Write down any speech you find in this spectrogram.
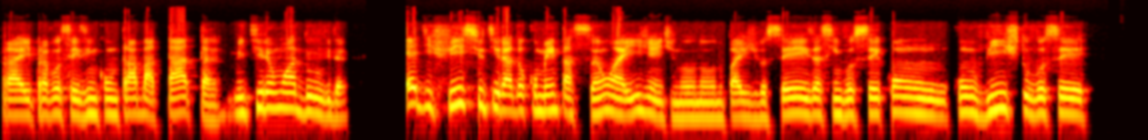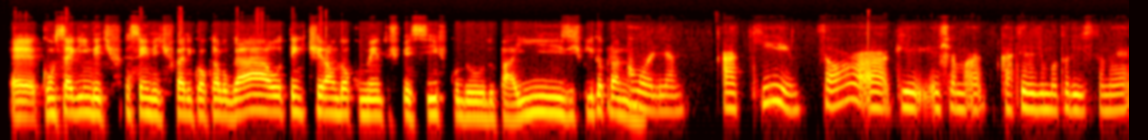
para ir para vocês encontrar batata, me tira uma dúvida. É difícil tirar documentação aí, gente, no, no, no país de vocês? Assim, você com, com visto, você é, consegue identificar, ser identificado em qualquer lugar ou tem que tirar um documento específico do, do país? Explica para mim. Olha, aqui, só a que chama carteira de motorista, né?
